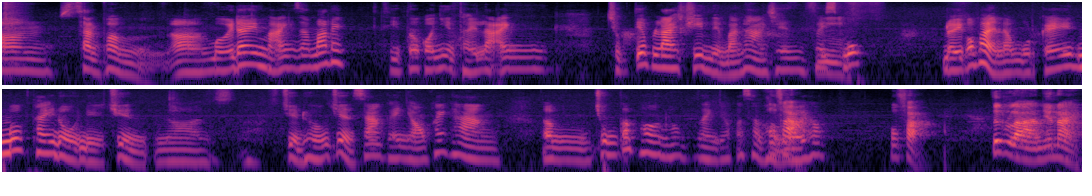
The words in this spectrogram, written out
uh, sản phẩm uh, mới đây mà anh ra mắt ấy thì tôi có nhìn thấy là anh trực tiếp livestream để bán hàng trên ừ. Facebook. Ừ. Đấy có phải là một cái bước thay đổi để chuyển uh, chuyển hướng chuyển sang cái nhóm khách hàng tầm trung cấp hơn không dành cho các sản phẩm mới không? Không phải. Tức là như này,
